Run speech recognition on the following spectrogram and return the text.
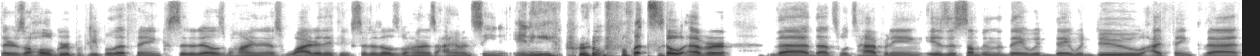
there's a whole group of people that think Citadel is behind this. Why do they think Citadel is behind this? I haven't seen any proof whatsoever that that's what's happening. Is this something that they would they would do? I think that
